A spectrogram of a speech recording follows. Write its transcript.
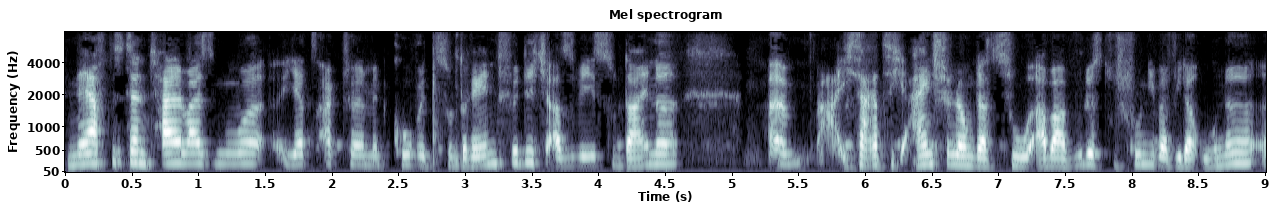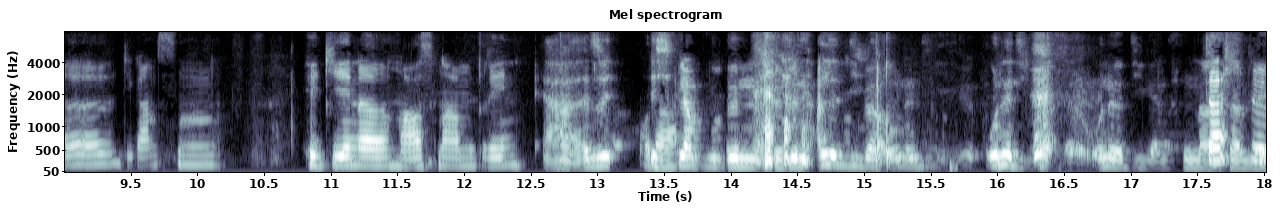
Nervt es denn teilweise nur jetzt aktuell mit Covid zu drehen für dich? Also wie ist so deine, ähm, ich sage jetzt nicht Einstellung dazu, aber würdest du schon lieber wieder ohne äh, die ganzen Hygienemaßnahmen drehen? Ja, also Oder- ich glaube, wir würden, wir würden alle lieber ohne die, ohne die, äh, ohne die ganzen Das Maßnahmen leben.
